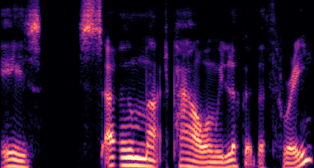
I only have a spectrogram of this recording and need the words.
is so much power when we look at the three.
